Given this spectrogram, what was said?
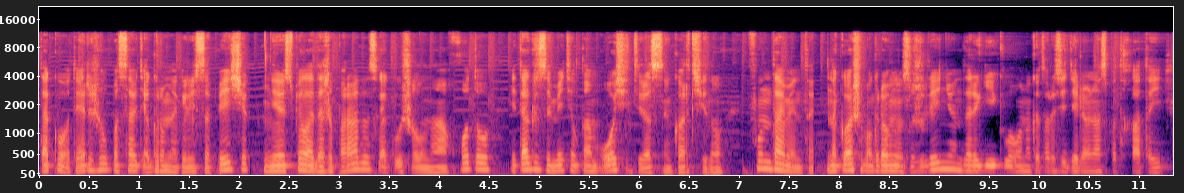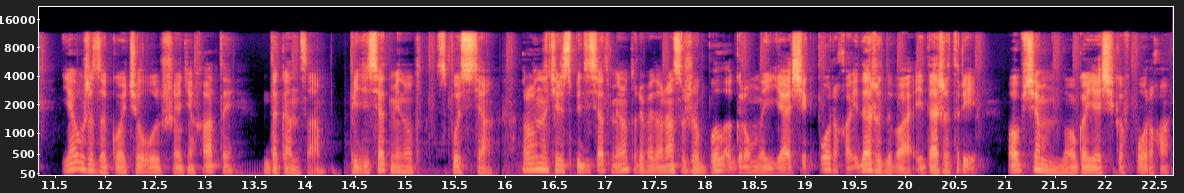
Так вот, я решил поставить огромное количество печек, не успел я даже порадоваться, как вышел на охоту, и также заметил там очень интересную картину. Фундаменты. Но к вашему огромному сожалению, дорогие клоуны, которые сидели у нас под хатой, я уже закончил улучшение хаты до конца. 50 минут спустя. Ровно через 50 минут, ребята, у нас уже был огромный ящик пороха, и даже два, и даже три. В общем, много ящиков пороха.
